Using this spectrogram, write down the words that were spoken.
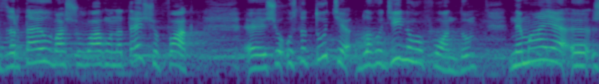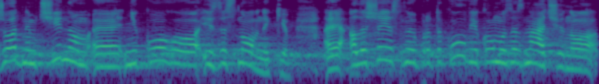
Звертаю вашу увагу на те, що факт, е, що у статуті благодійного фонду немає е, жодним чином е, нікого із засновників, а лише існує протокол, в якому зазначено,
